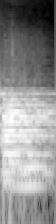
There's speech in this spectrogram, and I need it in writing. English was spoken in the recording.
Bye.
